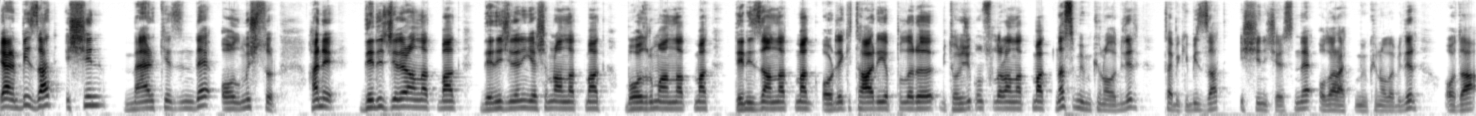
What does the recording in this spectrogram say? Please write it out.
Yani bizzat işin merkezinde olmuştur. Hani denizcileri anlatmak, denizcilerin yaşamını anlatmak, Bodrum'u anlatmak, denizi anlatmak, oradaki tarihi yapıları, mitolojik unsurları anlatmak nasıl mümkün olabilir? Tabii ki bizzat işin içerisinde olarak mümkün olabilir. O da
